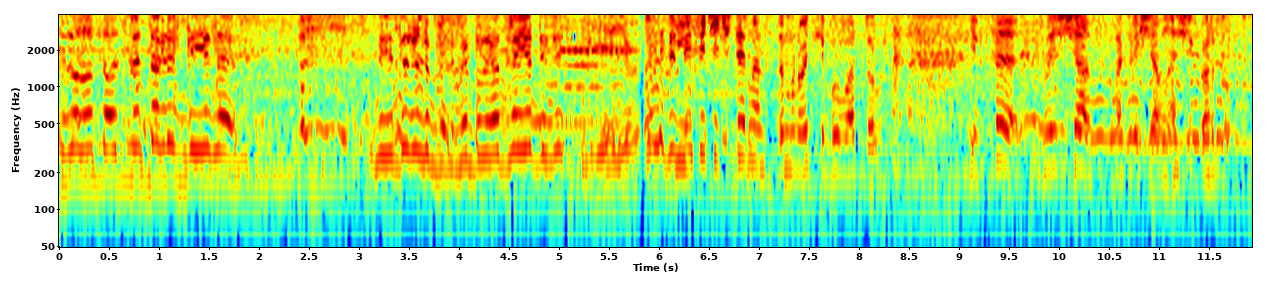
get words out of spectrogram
золота свята людина. Ми її дуже любили. Ми були одна єдина сім'єю. У 2014 році був АТО. І все весь час захищав наші кордони.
